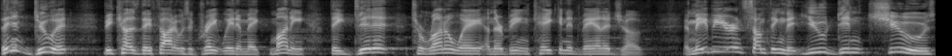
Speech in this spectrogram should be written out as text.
They didn't do it because they thought it was a great way to make money. They did it to run away and they're being taken advantage of. And maybe you're in something that you didn't choose.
